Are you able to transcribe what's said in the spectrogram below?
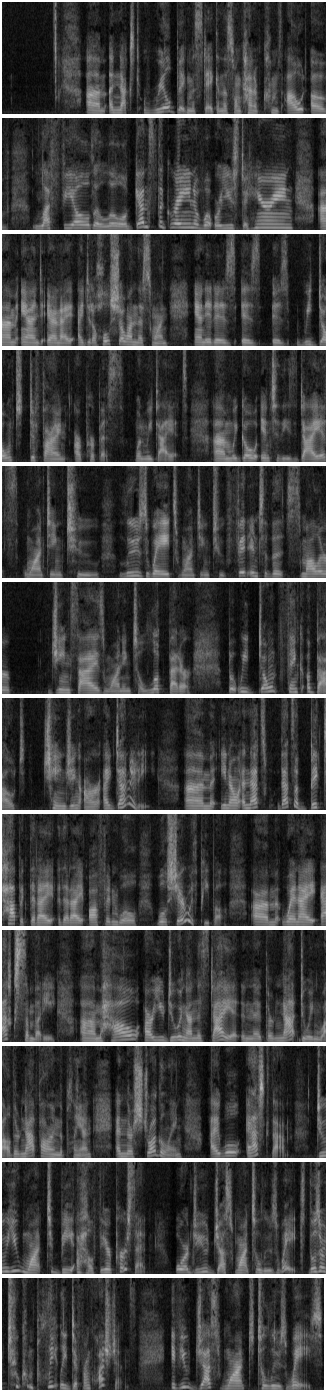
Um, a next real big mistake, and this one kind of comes out of left field, a little against the grain of what we're used to hearing. Um, and and I, I did a whole show on this one, and it is is is we don't define our purpose when we diet. Um, we go into these diets wanting to lose weight, wanting to fit into the smaller jean size, wanting to look better, but we don't think about changing our identity. Um, you know, and that's that's a big topic that I that I often will will share with people. Um, when I ask somebody, um, "How are you doing on this diet?" and that they're not doing well, they're not following the plan, and they're struggling, I will ask them, "Do you want to be a healthier person?" Or do you just want to lose weight? Those are two completely different questions. If you just want to lose weight,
